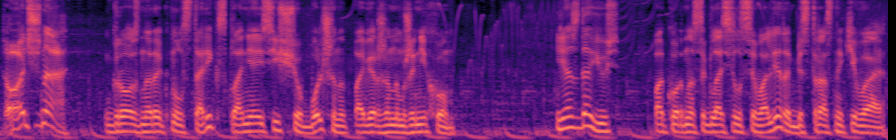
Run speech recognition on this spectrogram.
«Точно?» – грозно рыкнул старик, склоняясь еще больше над поверженным женихом. «Я сдаюсь», – покорно согласился Валера, бесстрастно кивая.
